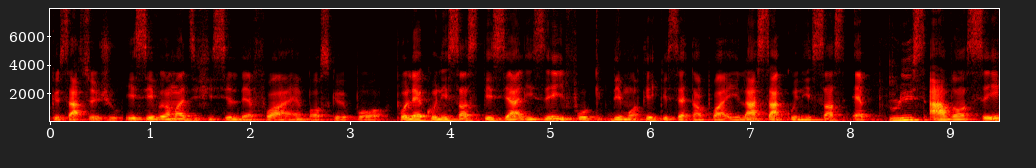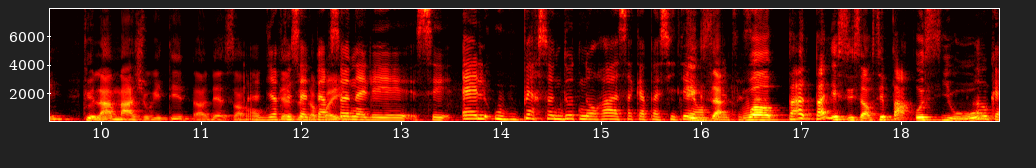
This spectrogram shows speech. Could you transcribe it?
que ça se joue. Et c'est vraiment difficile des fois, hein, parce que pour, pour les connaissances spécialisées, il faut démontrer que cet employé-là, sa connaissance est plus avancée que la majorité euh, des, employés. dire que cette personne, elle est, c'est elle ou personne d'autre n'aura sa capacité. Exact. En fait, pas, pas nécessairement, c'est pas aussi haut. OK.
